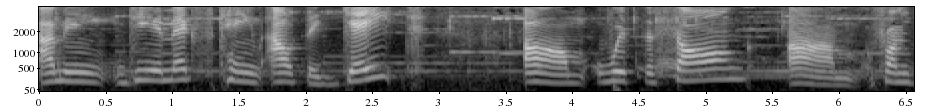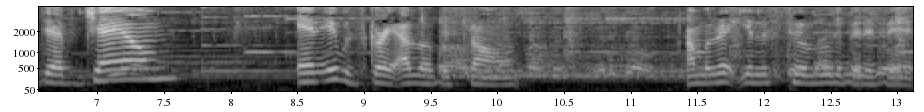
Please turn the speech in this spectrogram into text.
I mean, DMX came out the gate um, with the song um, from Def Jam, and it was great. I love this song. I'm gonna let you listen to a little bit of it.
